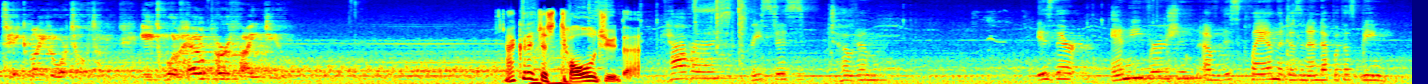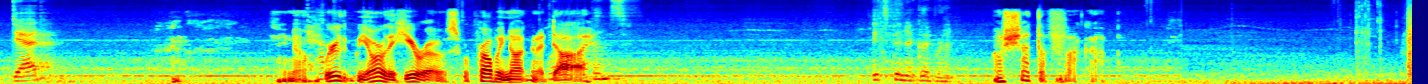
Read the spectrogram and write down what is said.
Take my lore totem. It will help her find you. I could have just told you that. Cavern, priestess, totem. Is there any version of this plan that doesn't end up with us being dead? You know, we're we are the heroes. We're probably not gonna What die. happens? It's been a good run. Oh, shut the fuck up. I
